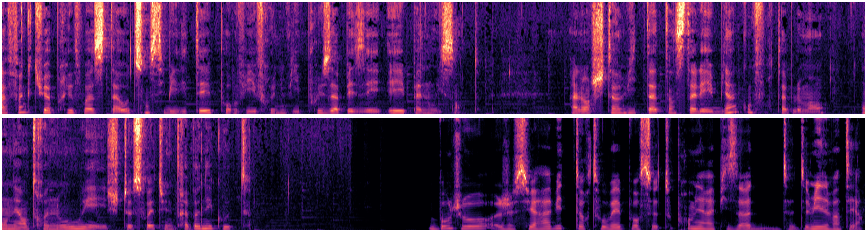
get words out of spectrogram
afin que tu apprivoises ta haute sensibilité pour vivre une vie plus apaisée et épanouissante. Alors je t'invite à t'installer bien confortablement, on est entre nous et je te souhaite une très bonne écoute. Bonjour, je suis ravie de te retrouver pour ce tout premier épisode de 2021.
